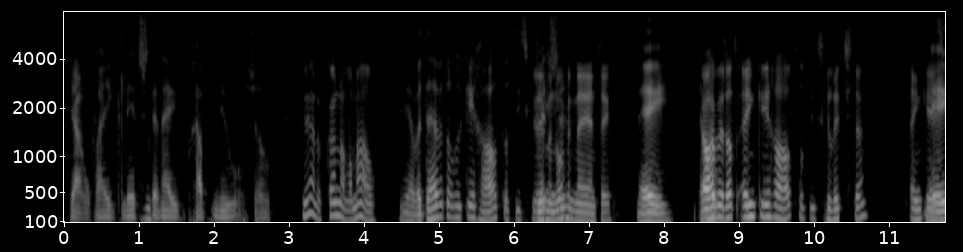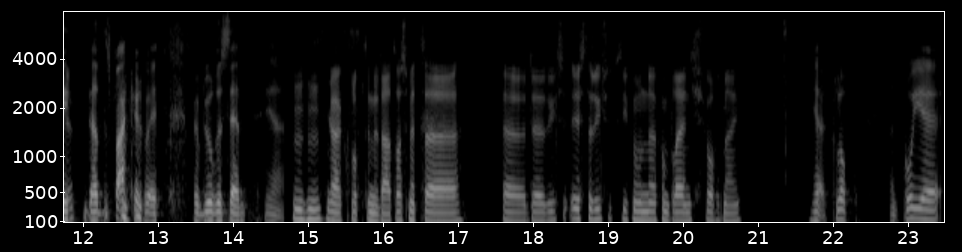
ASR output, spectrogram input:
Ja, of hij glitcht en hij gaat opnieuw of zo. Ja, dat kan allemaal. Ja, we hebben toch een keer gehad dat iets hebt me nooit met Niantic. Nee. Oh, daarom- hebben we dat één keer gehad, dat iets glitchte? Eén keertje? Nee, dat is vaker geweest. Ik bedoel recent, ja. Mhm, Ja, klopt inderdaad. Het was met eh, eh, de eerste research die van, van Blanche, volgens mij. Ja, klopt. Dan kon je,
